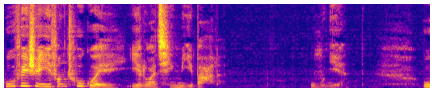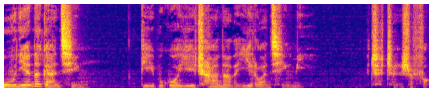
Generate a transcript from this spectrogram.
无非是一方出轨、意乱情迷罢了。五年，五年的感情，抵不过一刹那的意乱情迷，这真是讽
